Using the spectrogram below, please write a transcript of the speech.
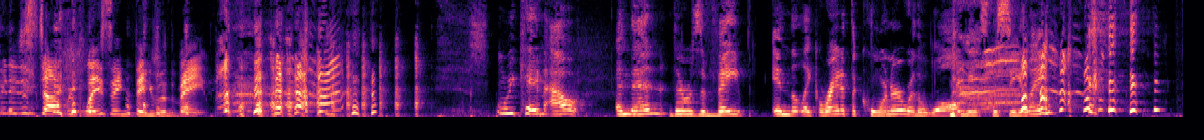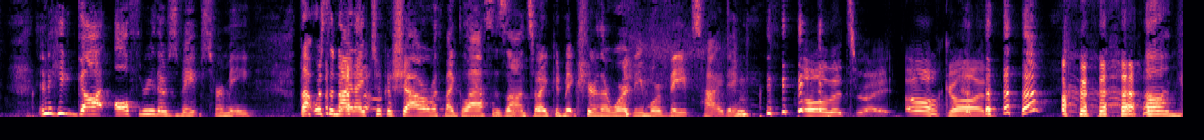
we need to stop replacing things with vape. We came out, and then there was a vape in the like right at the corner where the wall meets the ceiling. And he got all three of those vapes for me. That was the night I took a shower with my glasses on so I could make sure there weren't any more vapes hiding. oh, that's right. Oh God. Um,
